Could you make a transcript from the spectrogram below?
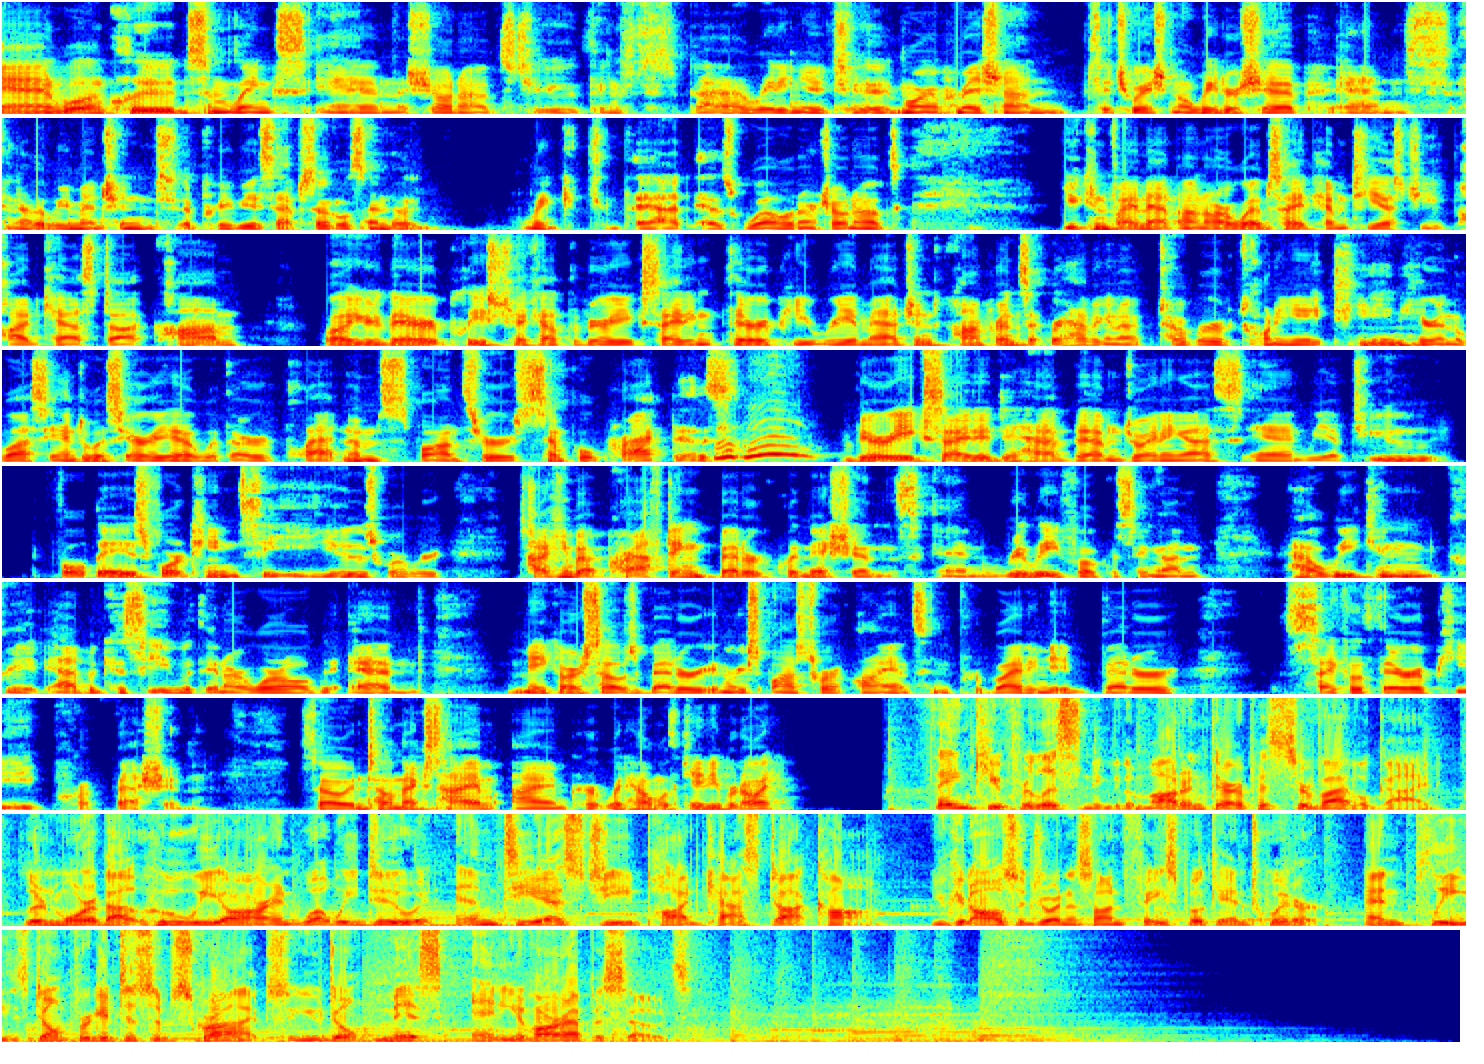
and we'll include some links in the show notes to things uh, leading you to more information on situational leadership and i know that we mentioned a previous episode we'll send a link to that as well in our show notes you can find that on our website mtsgpodcast.com while you're there, please check out the very exciting Therapy Reimagined conference that we're having in October of 2018 here in the Los Angeles area with our platinum sponsor, Simple Practice. Woo-hoo! Very excited to have them joining us. And we have two full days, 14 CEUs, where we're talking about crafting better clinicians and really focusing on how we can create advocacy within our world and make ourselves better in response to our clients and providing a better psychotherapy profession. So until next time, I am Curt Widhalm with Katie Vernoy. Thank you for listening to the Modern Therapist Survival Guide. Learn more about who we are and what we do at mtsgpodcast.com. You can also join us on Facebook and Twitter. And please don't forget to subscribe so you don't miss any of our episodes.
